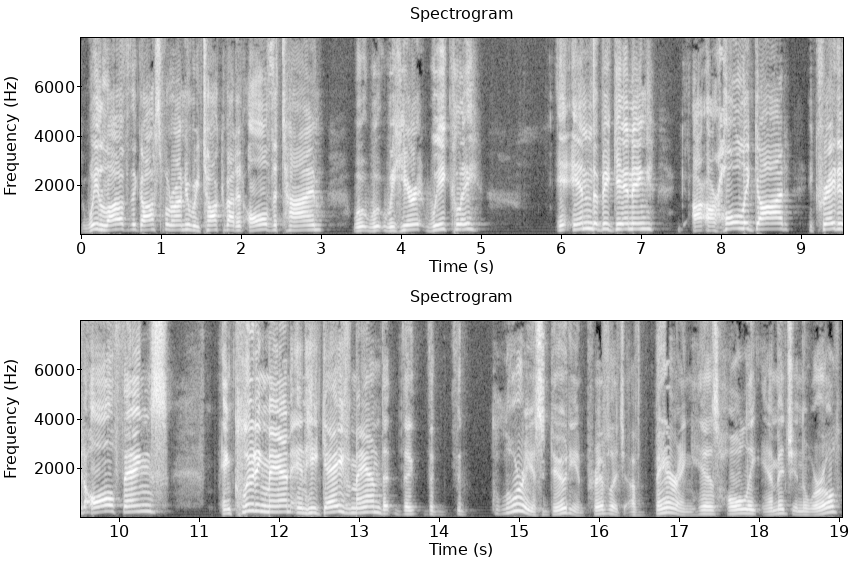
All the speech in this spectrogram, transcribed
We love the gospel around here. We talk about it all the time. We, we, we hear it weekly. In the beginning, our, our holy God, He created all things, including man, and He gave man the, the, the, the glorious duty and privilege of bearing His holy image in the world.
